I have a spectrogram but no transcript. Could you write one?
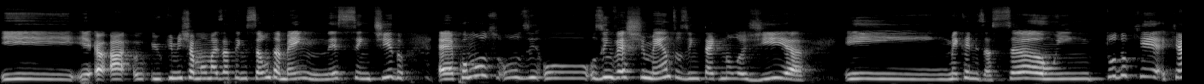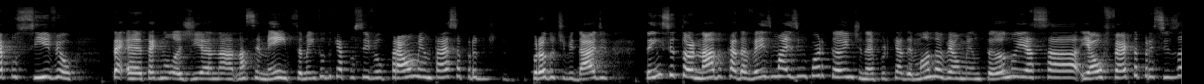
E, e, a, e, o que me chamou mais atenção também nesse sentido é como os, os, os investimentos em tecnologia em mecanização, em tudo que, que é possível, te, é, tecnologia na, na semente, também tudo que é possível para aumentar essa produtividade tem se tornado cada vez mais importante, né? Porque a demanda vem aumentando e, essa, e a oferta precisa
